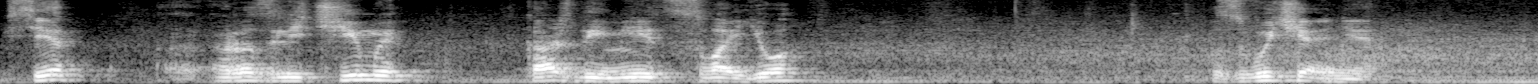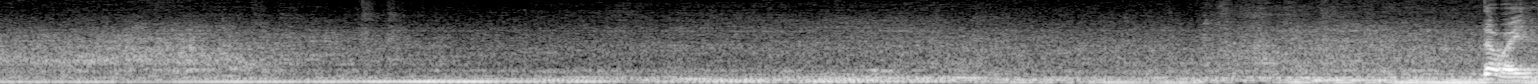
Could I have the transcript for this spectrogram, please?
все э, различимы, каждый имеет свое звучание. Давай.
